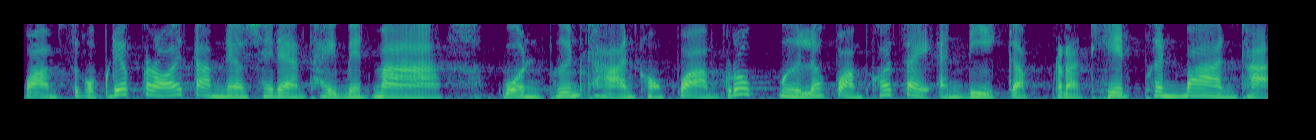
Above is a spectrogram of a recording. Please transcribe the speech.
ความสงบเรียบร้อยตามแนวชายแดนไทยเมียนมา บนพื้นฐานของความร่วมมือและความเข้าใจอันดีกับประเทศเพื่อนบ้านค่ะ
